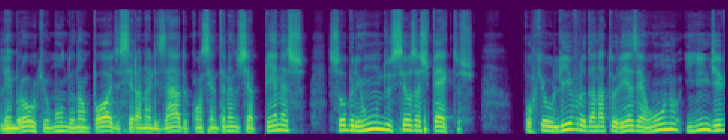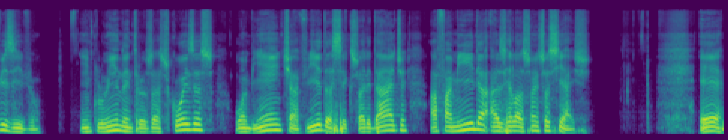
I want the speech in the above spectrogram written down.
Lembrou que o mundo não pode ser analisado concentrando-se apenas sobre um dos seus aspectos, porque o livro da natureza é uno e indivisível, incluindo entre as coisas o ambiente, a vida, a sexualidade, a família, as relações sociais. É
